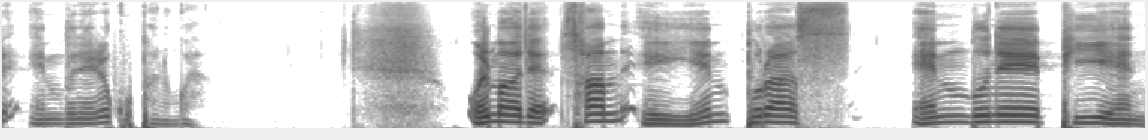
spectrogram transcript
1, n분의 1을 곱하는 거야. 얼마가 돼? 3am 플러스 n분의 bn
